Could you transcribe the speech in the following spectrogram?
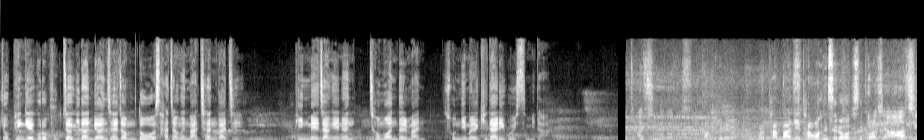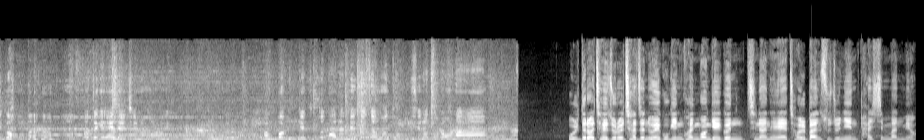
쇼핑객으로 북적이던 면세점도 사정은 마찬가지. 빈 매장에는 점원들만 손님을 기다리고 있습니다. 아침에 걸었어요. 아 그래요? 뭐 다, 많이 당황스러웠을 것 같아요. 그렇죠. 지금 어떻게 해야 될지는 모르겠고 방법 있겠죠. 또 다른 면세점은 더 혹시나 들어오나. 올 들어 제주를 찾은 외국인 관광객은 지난해의 절반 수준인 80만 명.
